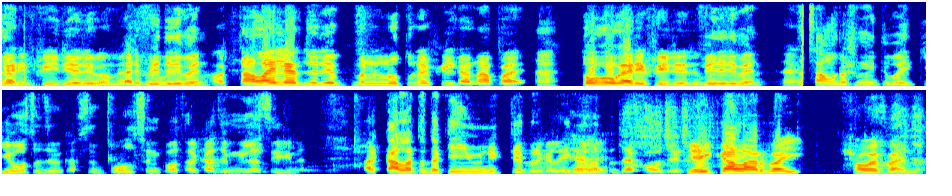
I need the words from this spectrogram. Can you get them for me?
গাড়ি ফ্রি দিয়ে দিবেন গাড়ি free দিয়ে দিবেন? আর চালাইলে যদি মানে ফিলটা না পায় হ্যাঁ। তবু গাড়ি ফ্রি দিয়ে ফ্রি দেবেন দিবেন? হ্যাঁ। সাউন্ডটা শুনিতে ভাই কি অবস্থা? যে কাছে বলছেন কথার কাজে মিল আছে কিনা? আর কালারটা দেখে ইউনিক টাইপের কালার এই হ্যাঁ। কালারটা দেখাও যায় এই কালার ভাই সবাই পায় না।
